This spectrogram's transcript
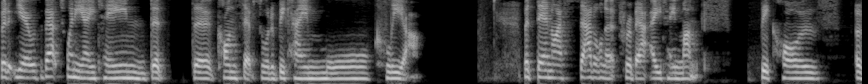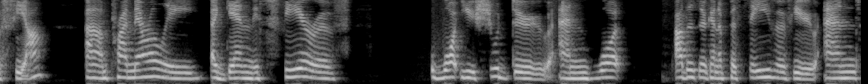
but yeah, it was about 2018 that the concept sort of became more clear. But then I sat on it for about 18 months because of fear. Um, primarily, again, this fear of what you should do and what others are going to perceive of you. And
